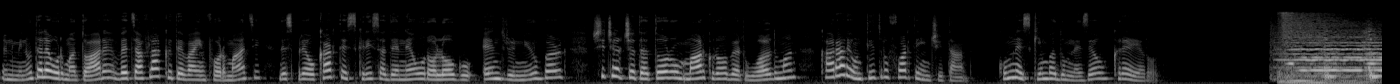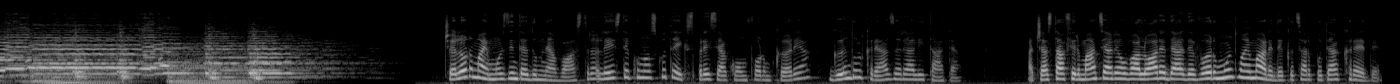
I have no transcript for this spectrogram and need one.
În minutele următoare veți afla câteva informații despre o carte scrisă de neurologul Andrew Newberg și cercetătorul Mark Robert Waldman, care are un titlu foarte incitant. Cum ne schimbă Dumnezeu creierul? Celor mai mulți dintre dumneavoastră le este cunoscută expresia conform căreia gândul creează realitatea. Această afirmație are o valoare de adevăr mult mai mare decât s-ar putea crede.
